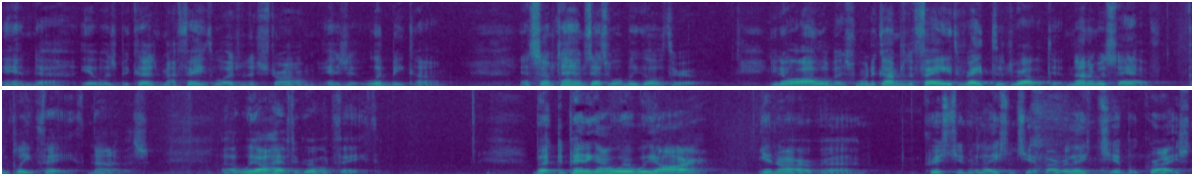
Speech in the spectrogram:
And uh, it was because my faith wasn't as strong as it would become. And sometimes that's what we go through. You know, all of us, when it comes to faith, faith is relative. None of us have complete faith. None of us. Uh, we all have to grow in faith. But depending on where we are in our uh, Christian relationship, our relationship with Christ,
